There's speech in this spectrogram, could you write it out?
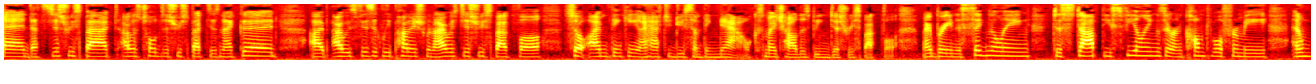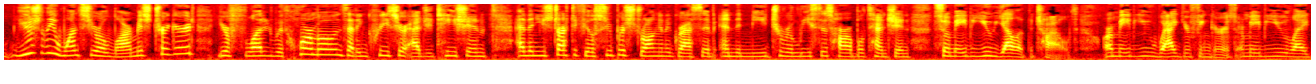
and that's disrespect. I was told disrespect is not good. I, I, was physically punished when I was disrespectful. So I'm thinking I have to do something now because my child is being disrespectful. My brain is signaling to stop these feelings. They're uncomfortable for me. And usually, once your alarm is triggered, you're flooded with hormones that increase your agitation. And then you start to feel super strong and aggressive and the need to release this horrible tension. So maybe you yell at the child, or maybe you wag your fingers, or maybe you, like,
